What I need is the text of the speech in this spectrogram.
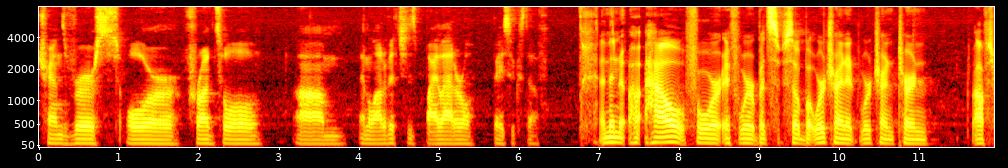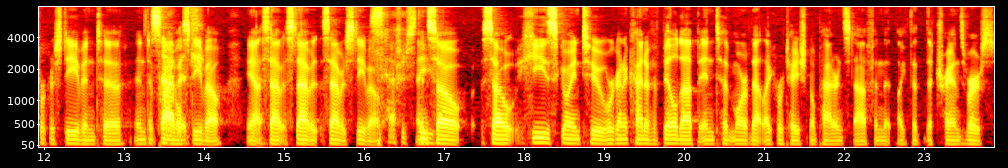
transverse or frontal, um, and a lot of it's just bilateral basic stuff. And then how for if we're but so but we're trying to we're trying to turn office worker Steve into into Savage. primal Stevo yeah, Savage, Savage, Savage Stevo. Savage Steve. And so, so he's going to, we're going to kind of build up into more of that like rotational pattern stuff and that like the, the transverse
